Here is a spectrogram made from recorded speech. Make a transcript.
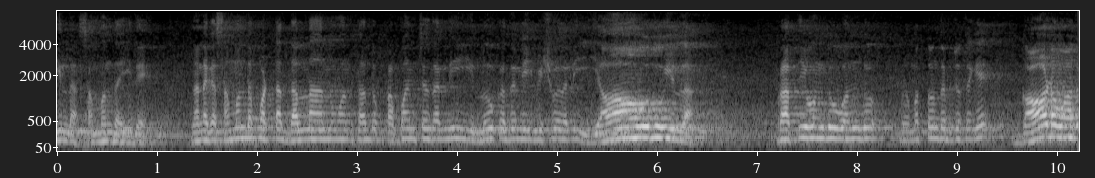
ಇಲ್ಲ, ಸಂಬಂಧ ಇದೆ. ನನಗೆ ಸಂಬಂಧಪಟ್ಟದ್ದಲ್ಲ ಅನ್ನುವಂಥದ್ದು ಪ್ರಪಂಚದಲ್ಲಿ, ಈ ಲೋಕದಲ್ಲಿ, ಈ ವಿಶ್ವದಲ್ಲಿ ಯಾವುದೂ ಇಲ್ಲ. ಪ್ರತಿಯೊಂದು ಒಂದು, ಮತ್ತೊಂದರ ಜೊತೆಗೆ ಗಾಢವಾದ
